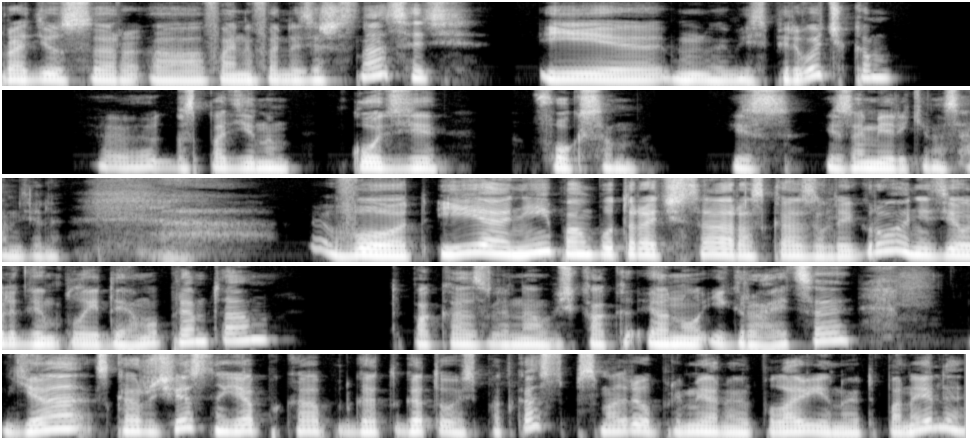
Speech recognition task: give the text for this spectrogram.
продюсер uh, Final Fantasy 16 и ну, с переводчиком, э, господином Кодзи Фоксом из, из Америки, на самом деле. Вот. И они, по-моему, полтора часа рассказывали игру, они делали геймплей-демо прям там, показывали нам, как оно играется. Я, скажу честно, я пока готовясь к подкасту, посмотрел примерно половину этой панели,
